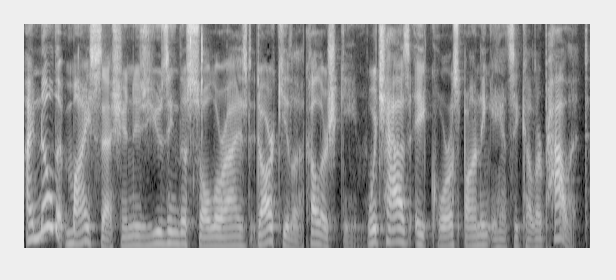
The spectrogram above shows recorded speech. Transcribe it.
I know that my session is using the Solarized Darcula color scheme, which has a corresponding ANSI color palette.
